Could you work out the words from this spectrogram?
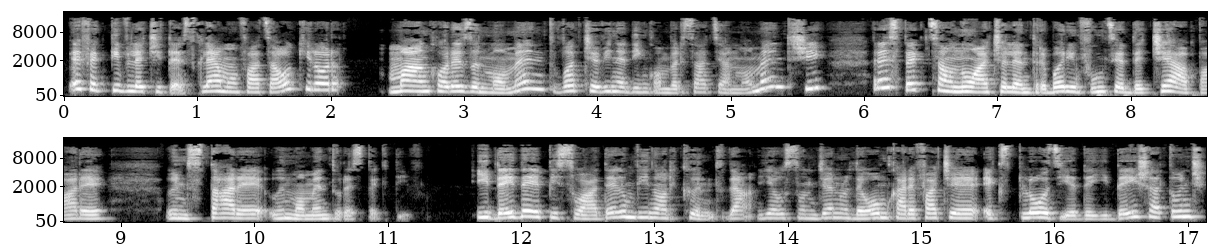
efectiv le citesc, le am în fața ochilor, mă ancorez în moment, văd ce vine din conversația în moment și respect sau nu acele întrebări în funcție de ce apare în stare în momentul respectiv. Idei de episoade îmi vin oricând, da? Eu sunt genul de om care face explozie de idei și atunci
